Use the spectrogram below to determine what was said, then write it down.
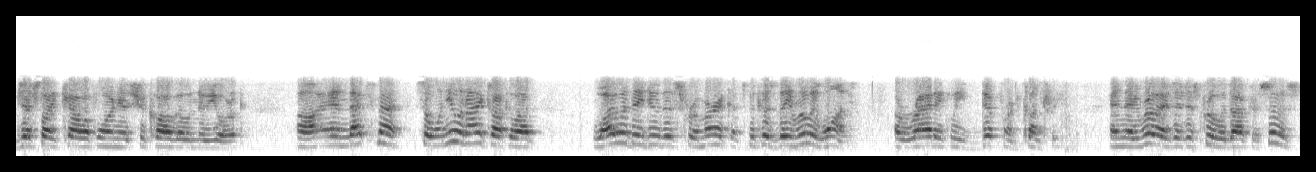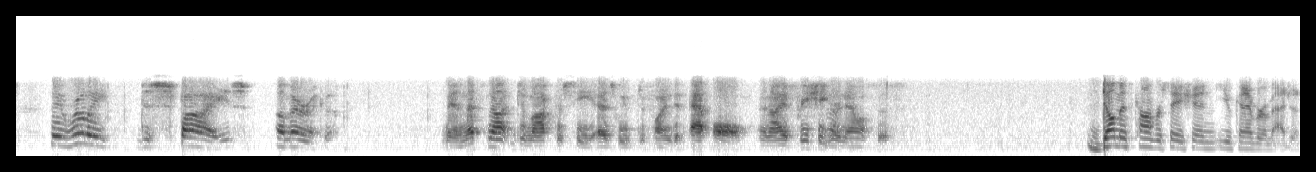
just like California, Chicago, New York. Uh, and that's not so. When you and I talk about why would they do this for America, it's because they really want a radically different country, and they realize, I just proved with Dr. Seuss, they really despise America man, that's not democracy as we've defined it at all. And I appreciate your analysis. Dumbest conversation you can ever imagine.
